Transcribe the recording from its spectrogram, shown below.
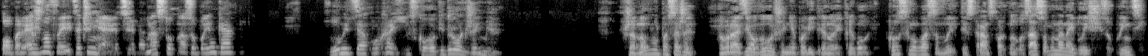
Обережно двері зачиняються. Наступна зупинка. Вулиця Українського відродження. Шановні пасажири, в разі оголошення повітряної тривоги просимо вас вийти з транспортного засобу на найближчій зупинці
